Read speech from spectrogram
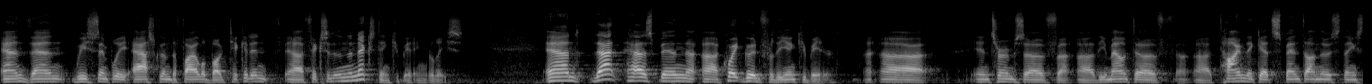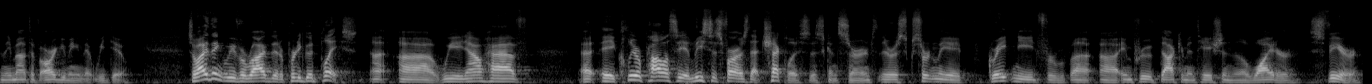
and then we simply ask them to file a bug ticket and uh, fix it in the next incubating release. And that has been uh, quite good for the incubator in terms of the amount of time that gets spent on those things and the amount of arguing that we do. So I think we've arrived at a pretty good place. we now have a clear policy, at least as far as that checklist is concerned. There is certainly a great need for uh, uh, improved documentation in the wider sphere.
